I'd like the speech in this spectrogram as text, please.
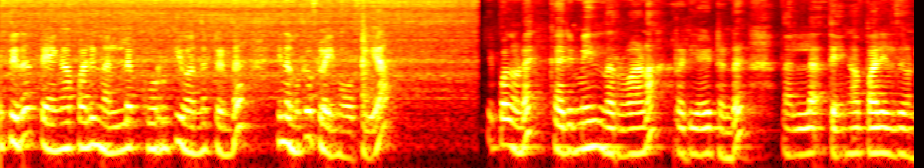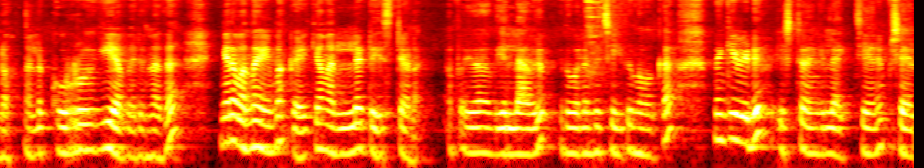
ഇപ്പം ഇത് തേങ്ങാപ്പാൽ നല്ല കുറുക്കി വന്നിട്ടുണ്ട്. ഇനി നമുക്ക് ഫ്ലെയിം ഓഫ് ചെയ്യാം. ഇപ്പോൾ നമ്മുടെ കരിമീൻ നിർവാണ റെഡി ആയിട്ടുണ്ട്. നല്ല തേങ്ങാപ്പാലിൽ ഇത് കണ്ടോ? നല്ല കുറുകിയാണ് വരുന്നത്. ഇങ്ങനെ വന്നു കഴിയുമ്പോൾ കഴിക്കാൻ നല്ല ടേസ്റ്റാണ് അപ്പോൾ ഇത് എല്ലാവരും ഇതുപോലെ ഒന്ന് ചെയ്ത് നോക്കുക. നിങ്ങൾക്ക് ഈ വീഡിയോ ഇഷ്ടമെങ്കിൽ ലൈക്ക് ചെയ്യാനും ഷെയർ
